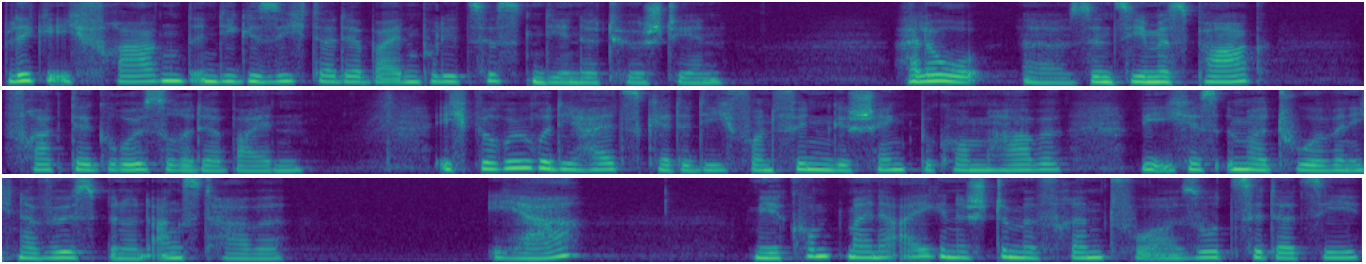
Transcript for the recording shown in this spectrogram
blicke ich fragend in die Gesichter der beiden Polizisten, die in der Tür stehen. Hallo, äh, sind Sie Miss Park? fragt der größere der beiden. Ich berühre die Halskette, die ich von Finn geschenkt bekommen habe, wie ich es immer tue, wenn ich nervös bin und Angst habe. Ja? Mir kommt meine eigene Stimme fremd vor, so zittert sie,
